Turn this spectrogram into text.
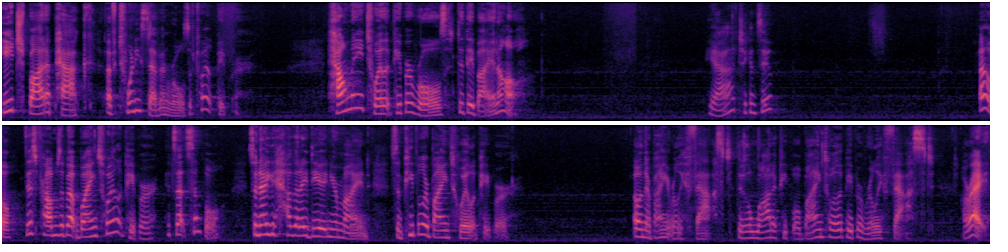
each bought a pack of 27 rolls of toilet paper. How many toilet paper rolls did they buy in all? Yeah, chicken soup? Oh, this problem's about buying toilet paper. It's that simple. So now you have that idea in your mind. Some people are buying toilet paper. Oh, and they're buying it really fast. There's a lot of people buying toilet paper really fast. All right,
